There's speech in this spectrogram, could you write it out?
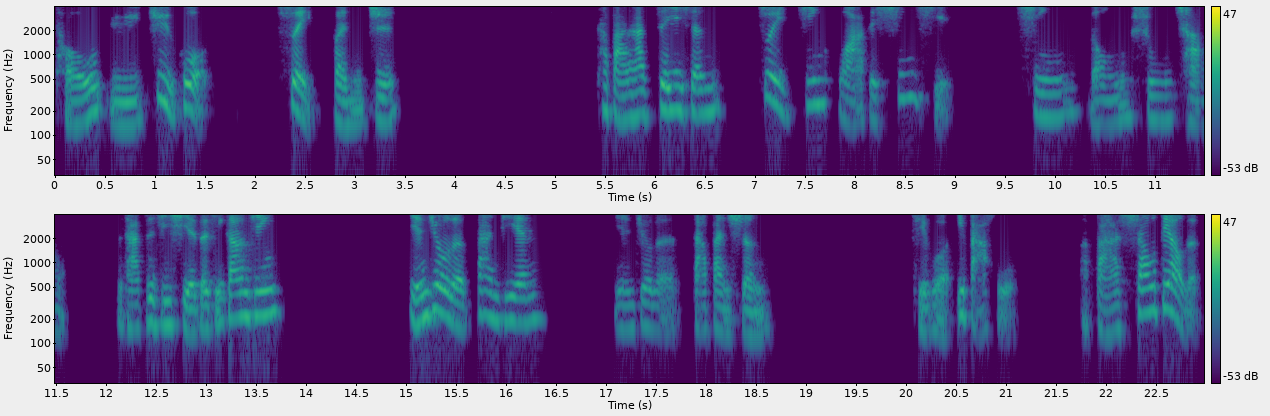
投于巨祸，遂焚之。他把他这一生最精华的心血，青龙书钞，是他自己写的《金刚经》，研究了半天，研究了大半生，结果一把火啊，把它烧掉了。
